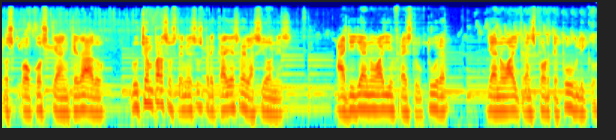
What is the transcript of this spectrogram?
Los pocos que han quedado luchan para sostener sus precarias relaciones. Allí ya no hay infraestructura, ya no hay transporte público,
